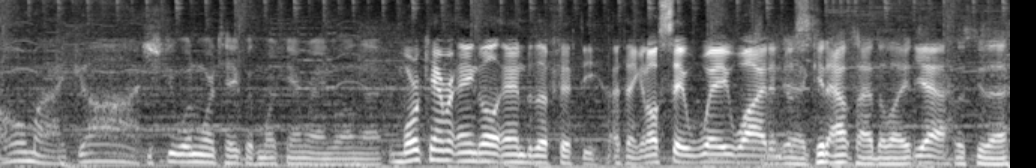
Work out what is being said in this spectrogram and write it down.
Oh my gosh. Just do one more take with more camera angle on that. More camera angle and the 50, I think. And I'll stay way wide and Yeah, just. get outside the light. Yeah. Let's do that.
